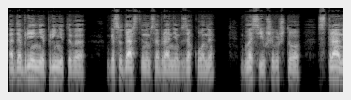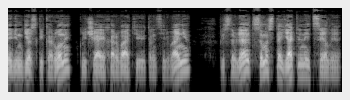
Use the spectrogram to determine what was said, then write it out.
одобрение принятого государственным собранием закона, гласившего, что страны венгерской короны, включая Хорватию и Трансильванию, представляют самостоятельные целые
